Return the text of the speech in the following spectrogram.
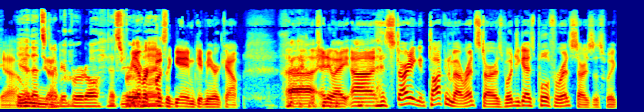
yeah. Yeah, that's Ooh. gonna be brutal. That's If If really you ever nice. quit the game, give me your account. Uh, anyway, uh, starting talking about red stars, what did you guys pull for red stars this week?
